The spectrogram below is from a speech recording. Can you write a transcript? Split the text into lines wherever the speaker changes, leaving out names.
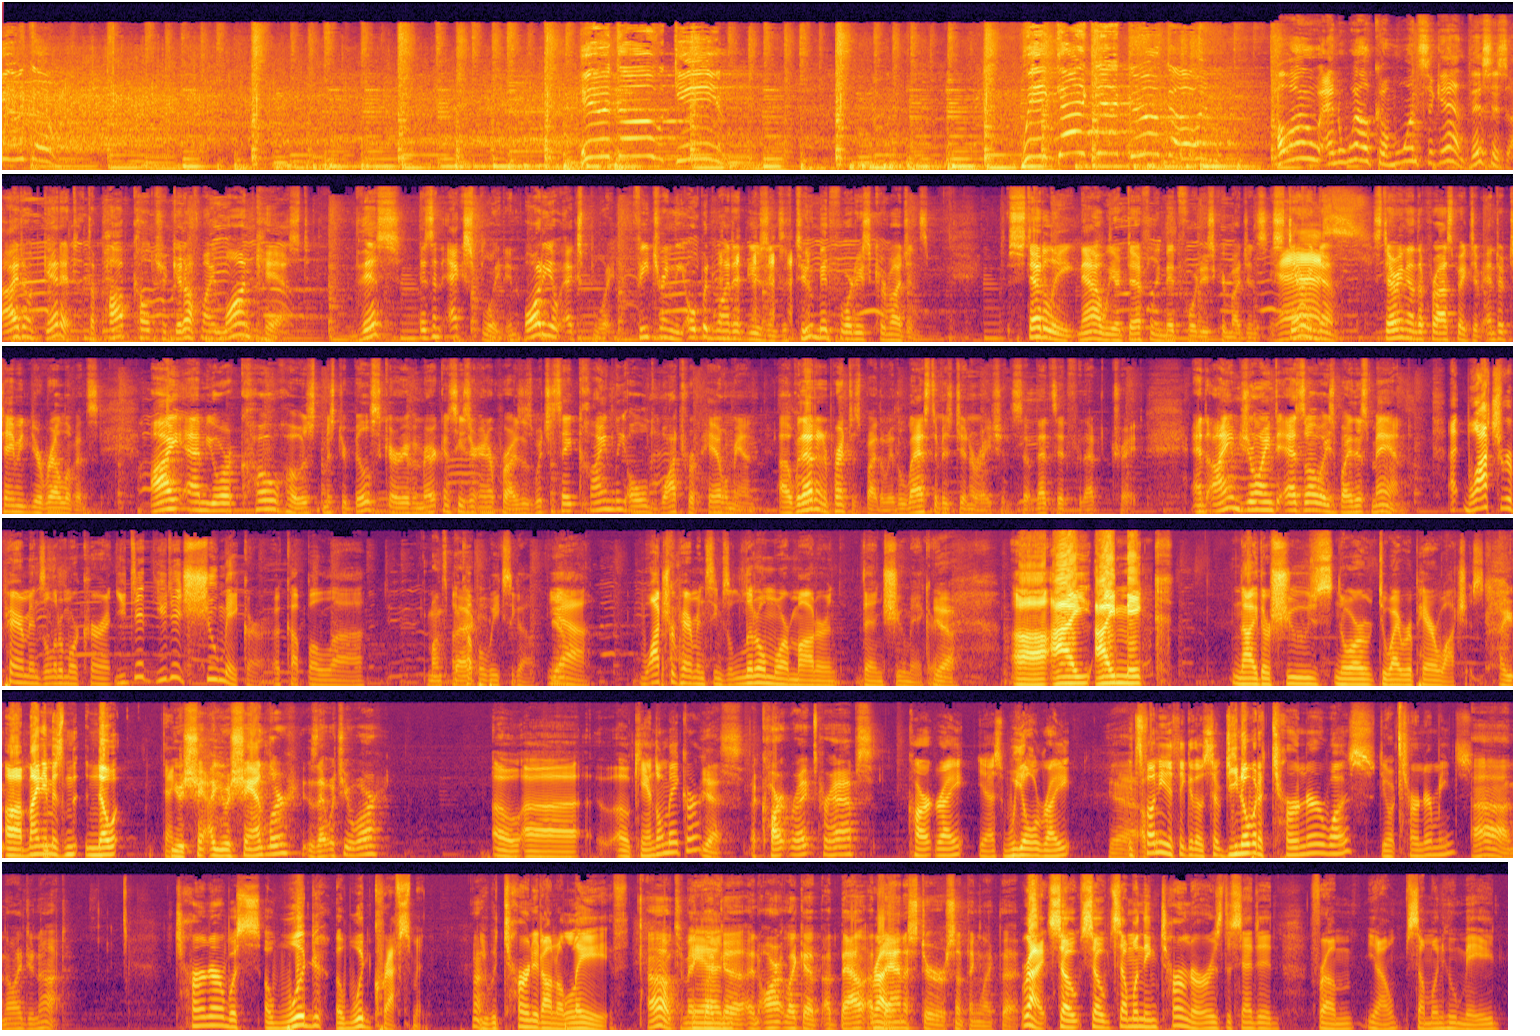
Here we go. Here we go again. We gotta get a groove going.
Hello and welcome once again. This is I Don't Get It, the pop culture Get Off My Lawn cast. This is an exploit, an audio exploit, featuring the open minded musings of two mid 40s curmudgeons. Steadily, now we are definitely mid 40s curmudgeons, staring, down,
Yes.
Staring down the prospect of entertainment irrelevance. I am your co host, Mr. Bill Scurry of American Caesar Enterprises, which is a kindly old watch repairman, uh, without an apprentice, by the way, the last of his generation. So that's it for that trade. And I am joined, as always, by this man.
Uh, Watch repairman's a little more current. You did you did shoemaker a couple uh,
Months
a couple weeks ago.
Yeah.
Yeah. Watch repairman seems a little more modern than shoemaker.
Yeah.
Uh, I I make neither shoes nor do I repair watches.
You-
uh, my name is N- Noah. Thank
You
you.
a are you a chandler? Is that what you are?
Oh, uh, oh, candle maker.
Yes. A Cartwright, perhaps?
Cartwright. Yes. Wheelwright.
Yeah.
It's funny to think of those. So, do you know what a turner was? Do you know what turner means?
Ah, no, I do not.
Turner was a wood a wood craftsman. You would turn it on a lathe.
Oh, to make
And-
like a an art, like a a, ba- a
Right.
banister or something like that.
Right. So so someone named Turner is descended from, you know, someone who made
